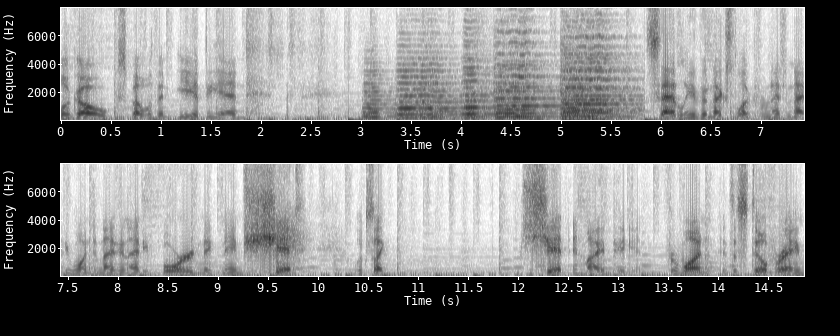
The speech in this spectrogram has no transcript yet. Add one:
logo, spelled with an E at the end. Sadly, their next logo from 1991 to 1994, nicknamed Shit, looks like shit in my opinion. For one, it's a still frame.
